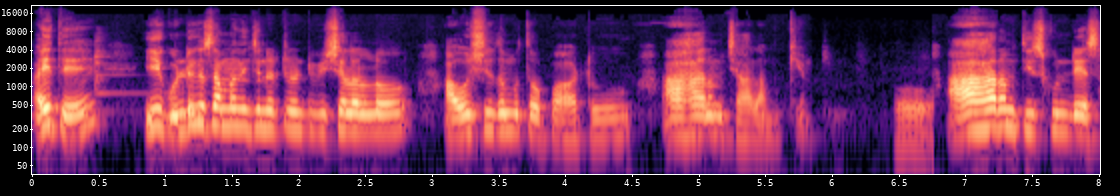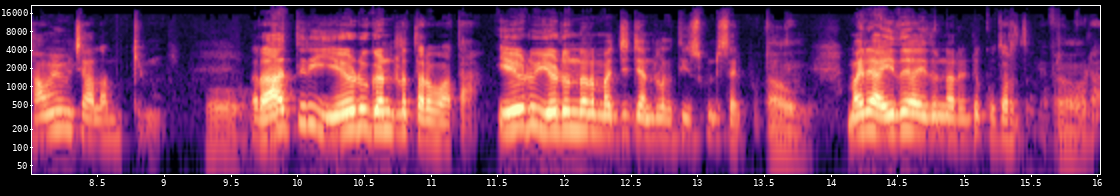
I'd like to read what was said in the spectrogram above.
అయితే ఈ గుండెకు సంబంధించినటువంటి విషయాలలో ఔషధముతో పాటు ఆహారం చాలా ముఖ్యం. ఆహారం తీసుకునే సమయం చాలా ముఖ్యం. రాత్రి ఏడు గంటల తర్వాత ఏడు ఏడున్నర మధ్య జనరల్గా తీసుకుంటే సరిపోతుంది. మరి ఐదు ఐదున్నర అంటే కుదరదు ఎవరు కూడా.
